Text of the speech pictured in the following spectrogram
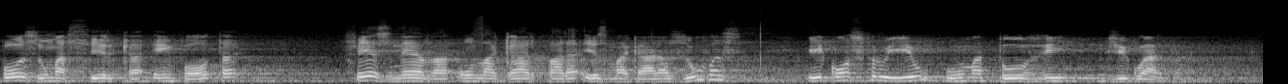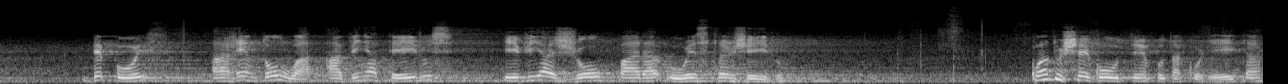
pôs uma cerca em volta, fez nela um lagar para esmagar as uvas e construiu uma torre de guarda. Depois arrendou-a a vinhateiros e viajou para o estrangeiro. Quando chegou o tempo da colheita,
